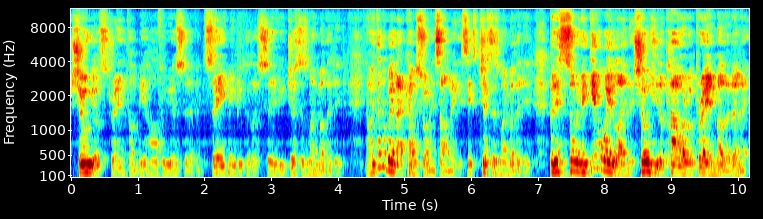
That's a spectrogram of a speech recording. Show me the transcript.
Show your strength on behalf of your servant. Save me because I serve you just as my mother did. Now, I don't know where that comes from in Psalm 86, just as my mother did. But it's a sort of a giveaway line that shows you the power of a praying mother, doesn't it?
